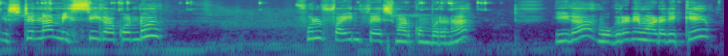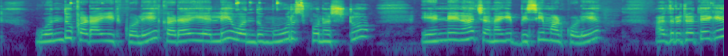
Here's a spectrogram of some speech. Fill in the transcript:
ಇಷ್ಟನ್ನು ಮಿಕ್ಸಿಗೆ ಹಾಕ್ಕೊಂಡು ಫುಲ್ ಫೈನ್ ಪೇಸ್ಟ್ ಮಾಡ್ಕೊಂಬರೋಣ ಈಗ ಒಗ್ಗರಣೆ ಮಾಡೋದಕ್ಕೆ ಒಂದು ಕಡಾಯಿ ಇಟ್ಕೊಳ್ಳಿ. ಕಡಾಯಿಯಲ್ಲಿ ಒಂದು ಮೂರು ಸ್ಪೂನಷ್ಟು ಎಣ್ಣೆನ ಚೆನ್ನಾಗಿ ಬಿಸಿ ಮಾಡ್ಕೊಳ್ಳಿ. ಅದ್ರ ಜೊತೆಗೆ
